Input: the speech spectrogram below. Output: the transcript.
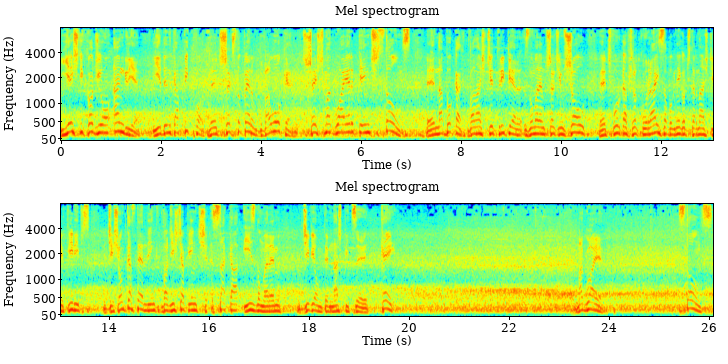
Jeśli chodzi o Anglię, jedynka Pickford, e, trzech stoperów, dwa Walker, sześć Maguire, pięć Stones, E, na bokach 12 Trippier z numerem trzecim Show, e, czwórka w środku Rice, obok niego 14 Phillips, dziesiątka Sterling, 25 Saka i z numerem dziewiątym na szpicy Kane. Maguire. Stones.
